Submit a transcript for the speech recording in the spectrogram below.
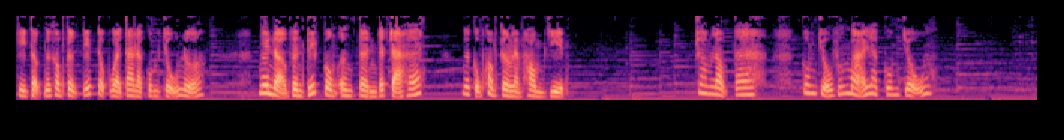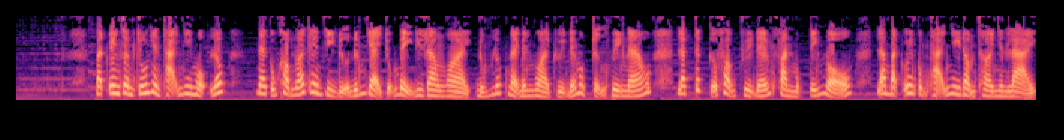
kỳ thật ngươi không cần tiếp tục gọi ta là cung chủ nữa. Ngươi nợ Vinh Tuyết cùng ân tình đã trả hết, ngươi cũng không cần làm hồng diệp. Trong lòng ta, Cung chủ vẫn mãi là cung chủ. Bạch Uyên chăm chú nhìn Thải Nhi một lúc, nàng cũng không nói thêm gì nữa đứng dậy chuẩn bị đi ra ngoài. Đúng lúc này bên ngoài truyền đến một trận huyền náo, lập tức cửa phòng truyền đến phành một tiếng nổ, làm Bạch Uyên cùng Thải Nhi đồng thời nhìn lại.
